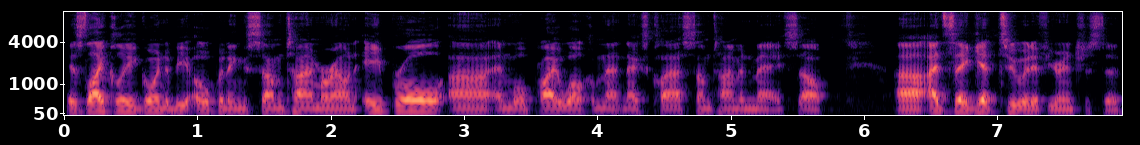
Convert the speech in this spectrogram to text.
is likely going to be opening sometime around April, uh, and we'll probably welcome that next class sometime in May. So uh, I'd say get to it if you're interested.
